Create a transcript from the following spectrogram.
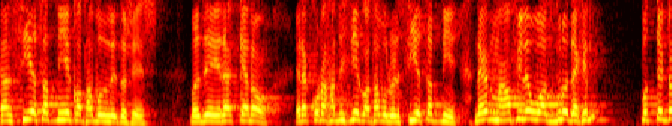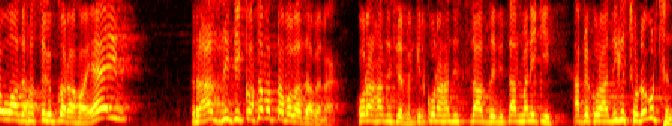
কারণ সিয়াসাত নিয়ে কথা বললেই তো শেষ। বলে যে, এরা কেন? এরা কোরআন, হাদিস নিয়ে কথা বলবে। সিয়াসাত নিয়ে। দেখেন মাহফিলে ওয়াজগুলো দেখেন, প্রত্যেকটা ওয়াজে হস্তক্ষেপ করা হয়। এই রাজনীতি কথাবার্তা বলা যাবে না। কোরআন, হাদিসের কি কোরআন, হাদিস, রাজনীতি, তার মানে কি? আপনি কোরআন, হাদিসকে ছোট করছেন?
